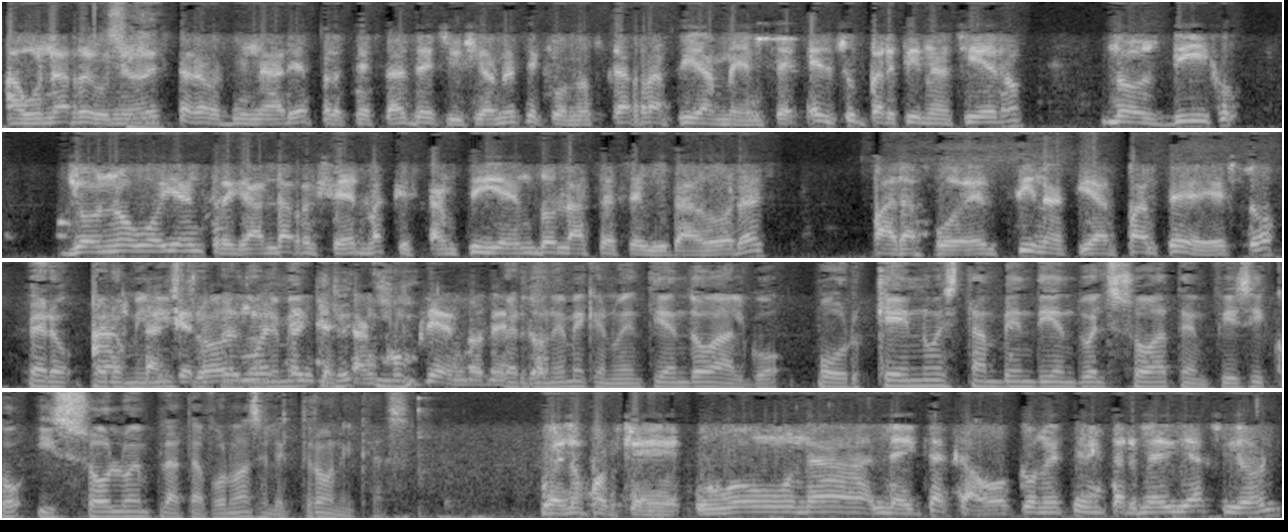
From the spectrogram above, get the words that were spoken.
a una reunión extraordinaria para que estas decisiones se conozcan rápidamente. El superfinanciero nos dijo, yo no voy a entregar la reserva que están pidiendo las aseguradoras para poder financiar parte de esto. Pero, pero ministro, que no perdóneme, que están cumpliendo. perdóneme que no entiendo algo. ¿Por qué no están vendiendo el SOAT en físico y solo en plataformas electrónicas? Bueno, porque hubo una ley que acabó con esta intermediación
